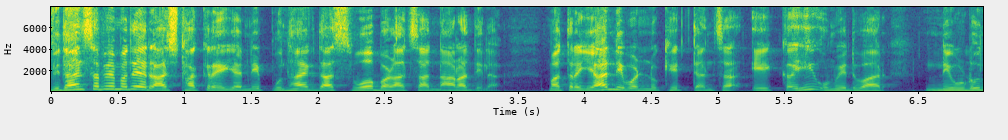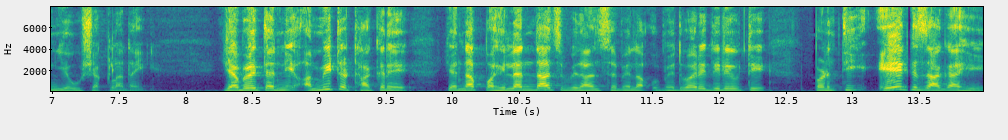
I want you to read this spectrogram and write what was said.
विधानसभेमध्ये राज ठाकरे यांनी पुन्हा एकदा स्वबळाचा नारा दिला. मात्र या निवडणुकीत त्यांचा एकही उमेदवार निवडून येऊ शकला नाही. यावेळी त्यांनी अमित ठाकरे यांना पहिल्यांदाच विधानसभेला उमेदवारी दिली होती पण ती एक जागाही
